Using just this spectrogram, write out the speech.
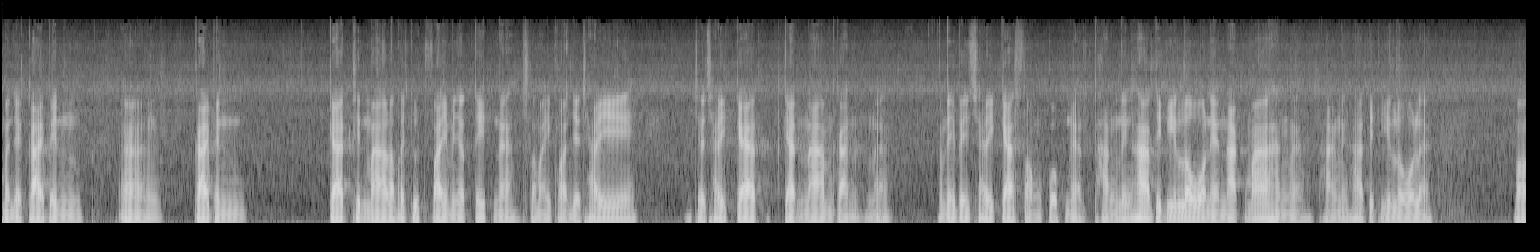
มันจะกลายเป็นกลายเป็นแก๊สขึ้นมาแล้วพอจุดไฟมันจะติดนะสมัยก่อนจะใช้จะใช้แก๊สแก๊สน้ำกันนะตอนนี้ไปใช้แก๊สสองกบเนี่ยถังหนึ่งห้าสิบกิโลเนี่ยหนักมากนะถังหนึ่งห้าสิบกิโลเลยเพราะ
